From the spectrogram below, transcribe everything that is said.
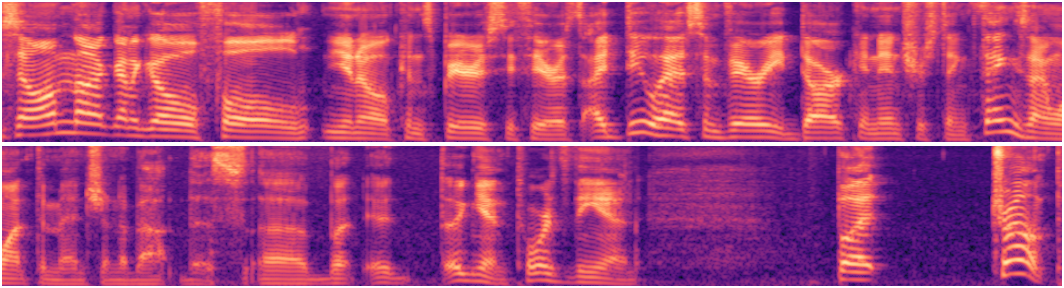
so I'm not gonna go full you know conspiracy theorist. I do have some very dark and interesting things I want to mention about this, uh, but it, again towards the end. But Trump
